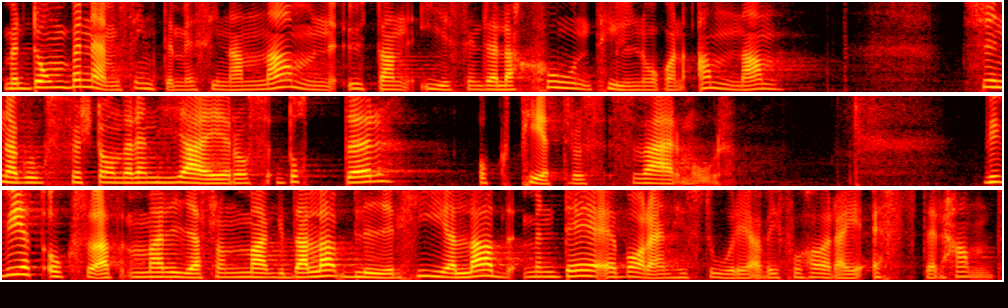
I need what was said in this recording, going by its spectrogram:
men de benämns inte med sina namn utan i sin relation till någon annan. Synagogförståndaren Jairos dotter och Petrus svärmor. Vi vet också att Maria från Magdala blir helad, men det är bara en historia vi får höra i efterhand.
